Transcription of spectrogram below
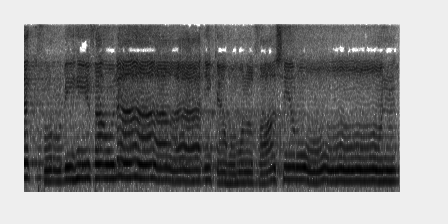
يكفر به فأولئك هم الخاسرون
